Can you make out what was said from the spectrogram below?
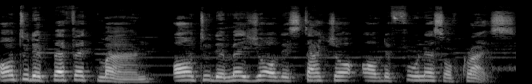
unto the perfect man, unto the measure of the stature of the fullness of Christ.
